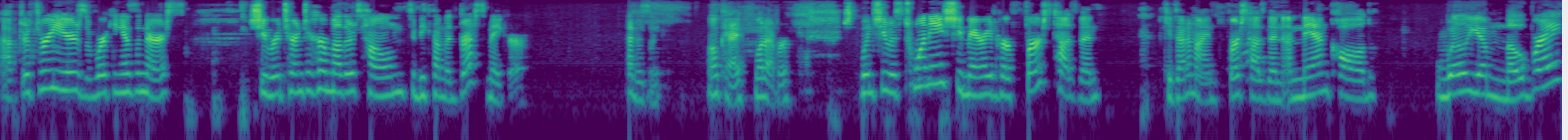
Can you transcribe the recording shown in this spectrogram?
after three years of working as a nurse, she returned to her mother's home to become a dressmaker. That isn't okay, whatever. When she was 20, she married her first husband. Keep that in mind. First husband, a man called William Mowbray.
